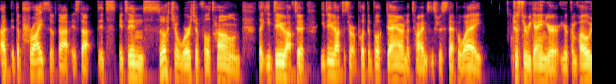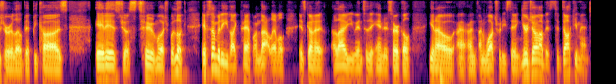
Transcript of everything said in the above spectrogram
Uh, the price of that is that it's it's in such a worshipful tone that you do have to you do have to sort of put the book down at times and sort of step away just to regain your your composure a little bit because it is just too much. But look, if somebody like Pep on that level is going to allow you into the inner circle, you know, and, and watch what he's doing. Your job is to document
